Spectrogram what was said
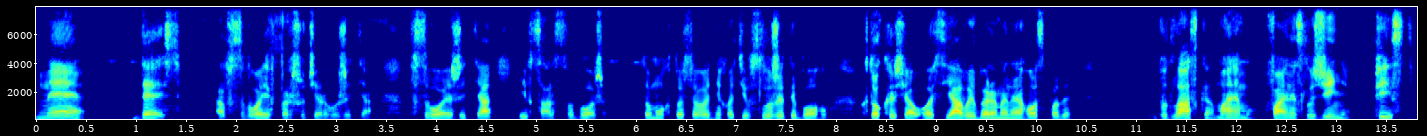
не десь, а в своє в першу чергу життя, в своє життя і в Царство Боже. Тому хто сьогодні хотів служити Богу, хто кричав: Ось я вибере мене, Господи. Будь ласка, маємо файне служіння. Піст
